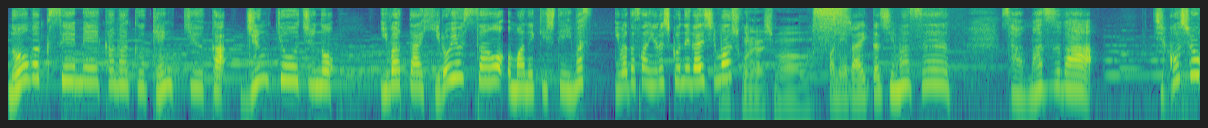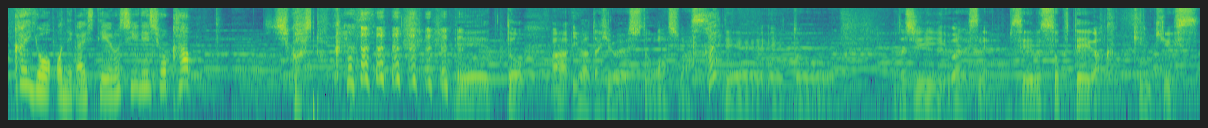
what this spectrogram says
農学生命科学研究科准教授の岩田博義さんをお招きしています。岩田さんよろしくお願いします。よろしくお願いします。お願いいたします。さあまずは自己紹介をお願いしてよろしいでしょうか？自己紹介。えっとあ岩田博義と申します、はい、でえっ、ー、と私はですね生物測定学研究室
